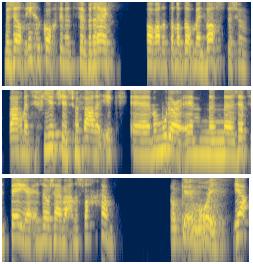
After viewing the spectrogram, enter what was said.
mezelf ingekocht in het uh, bedrijf van wat het dan op dat moment was. Dus we waren met z'n viertjes, mijn vader, ik, mijn moeder en een ZZP'er. En zo zijn we aan de slag gegaan. Oké, okay, mooi. Ja.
